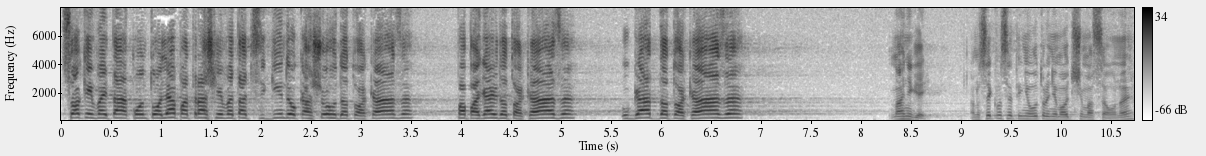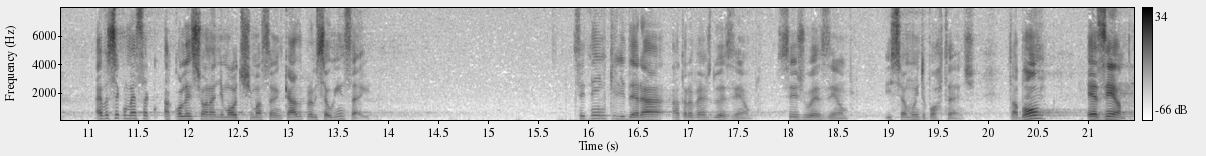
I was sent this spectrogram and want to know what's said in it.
só quem vai estar, tá, quando tu olhar para trás, quem vai estar tá te seguindo é o cachorro da tua casa, o papagaio da tua casa, o gato da tua casa, mais ninguém. A não ser que você tenha outro animal de estimação, né? Aí você começa a colecionar animal de estimação em casa para ver se alguém segue. Você tem que liderar através do exemplo. Seja o exemplo. Isso é muito importante. Tá bom? Exemplo.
